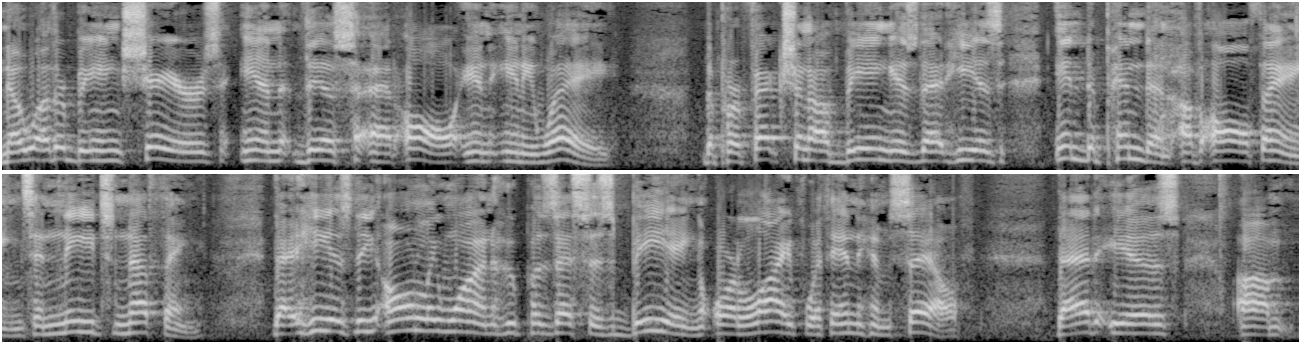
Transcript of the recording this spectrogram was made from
No other being shares in this at all in any way. The perfection of being is that he is independent of all things and needs nothing. That he is the only one who possesses being or life within himself that is, um,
